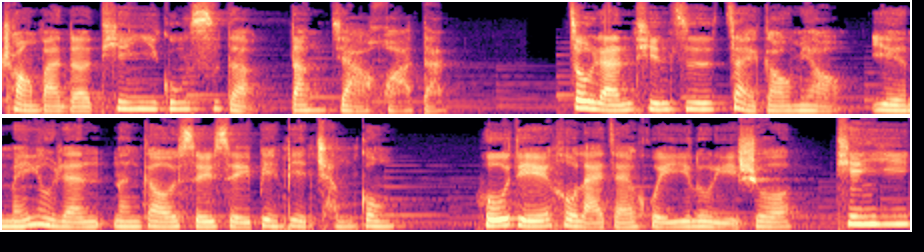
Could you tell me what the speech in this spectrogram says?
创办的天一公司的当家花旦，纵然天资再高妙，也没有人能够随随便便成功。蝴蝶后来在回忆录里说：“天一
